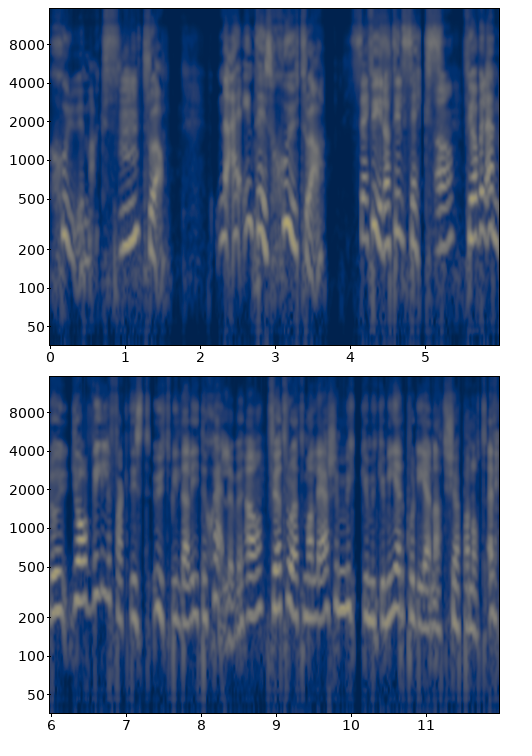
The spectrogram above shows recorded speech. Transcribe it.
sju max Mm. tror jag. Nej, inte ens sju tror jag. Sex. Fyra till sex. Ja. För jag vill ändå, jag vill faktiskt utbilda lite själv. Ja. För jag tror att man lär sig mycket, mycket mer på det än att köpa något. Eller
